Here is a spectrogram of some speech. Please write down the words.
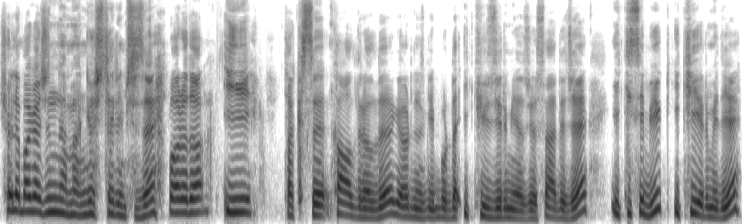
Şöyle bagajını da hemen göstereyim size. Bu arada i takısı kaldırıldı. Gördüğünüz gibi burada 220 yazıyor sadece. İkisi büyük 220 diye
